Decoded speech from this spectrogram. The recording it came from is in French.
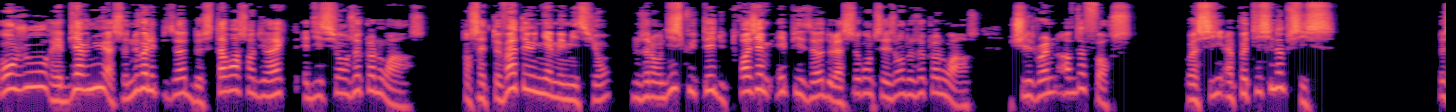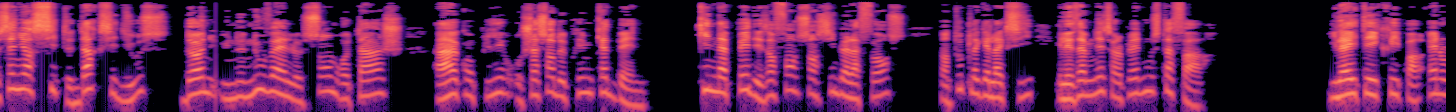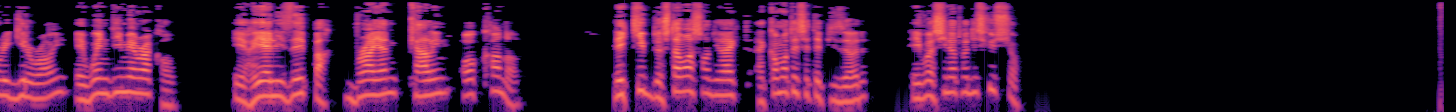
Bonjour et bienvenue à ce nouvel épisode de Star Wars en direct édition The Clone Wars. Dans cette 21e émission, nous allons discuter du troisième épisode de la seconde saison de The Clone Wars, Children of the Force. Voici un petit synopsis. Le seigneur Sith Dark Sidious donne une nouvelle sombre tâche à accomplir au chasseur de primes Cat Bane, kidnapper des enfants sensibles à la force dans toute la galaxie et les amener sur la planète Mustafar. Il a été écrit par Henry Gilroy et Wendy Miracle et réalisé par Brian Carlin O'Connell. L'équipe de Star Wars en direct a commenté cet épisode et voici notre discussion.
